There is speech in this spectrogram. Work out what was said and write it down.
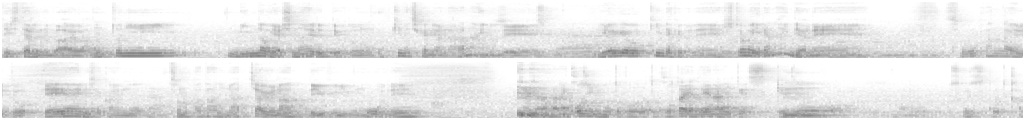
デジタルの場合は本当にみんなを養えるっていうほど大きな力にはならないので売り上げは大きいんだけどね人がいらないんだよねそう考えると AI の世界もそのパターンになっちゃうよなっていうふうに思うね。なかなかね個人のところだと答え出ないですけど、うん。まあ、でも少しずつこうやって考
